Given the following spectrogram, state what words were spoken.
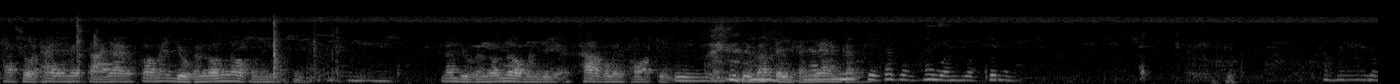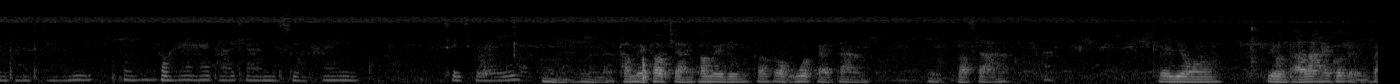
ถ้าสวดให้ไม่ตายได้ ก็ไม่อยู่กันล้นโลกกันไม่หมดสินั่นอยู่กันล้นโลกมันดีอะข้าวก็ไม่พอกินหรือก็ตีกันแล้วแย่งกัแม่นชีก็บอกให้บนบวชที่หนึ่ง เขาไม่ได้บวชทันทีเขาให้ให้พระอาจารย์สวดให้เฉยอืมนั่นแหละเขาไม่เข้าใจเขาไม่รู้เขาก็พูดไปตามภาษาคือโยนโยนภาระให้คนอื่นไป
